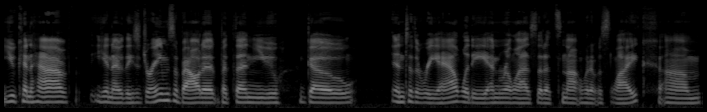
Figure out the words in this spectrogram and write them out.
you can have, you know, these dreams about it, but then you go into the reality and realize that it's not what it was like. Um,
